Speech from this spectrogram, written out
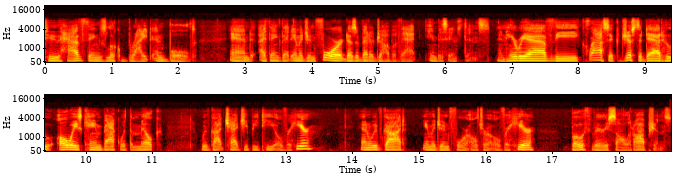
to have things look bright and bold. And I think that Imagen 4 does a better job of that in this instance. And here we have the classic Just a Dad who always came back with the milk. We've got ChatGPT over here, and we've got Imagen 4 Ultra over here both very solid options.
